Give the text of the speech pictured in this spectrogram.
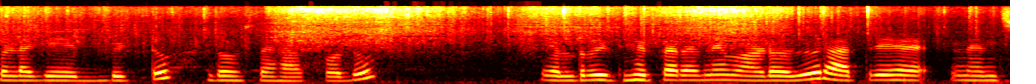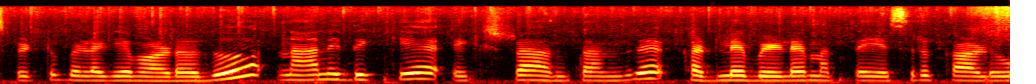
ಬೆಳಗ್ಗೆ ಎದ್ಬಿಟ್ಟು ದೋಸೆ ಹಾಕೋದು. ಎಲ್ಲರೂ ಇದೇ ಥರನೇ ಮಾಡೋದು. ರಾತ್ರಿ ನೆನೆಸ್ಬಿಟ್ಟು ಬೆಳಗ್ಗೆ ಮಾಡೋದು. ನಾನು ಇದಕ್ಕೆ ಎಕ್ಸ್ಟ್ರಾ ಅಂತಂದರೆ ಕಡಲೆಬೇಳೆ ಮತ್ತು ಹೆಸ್ರು ಕಾಳು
